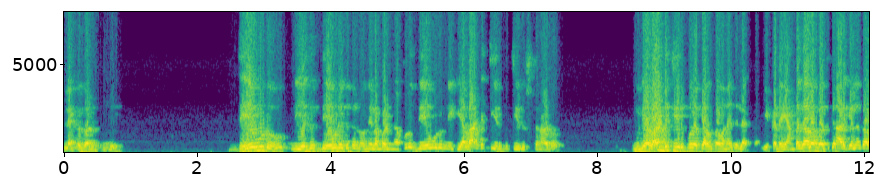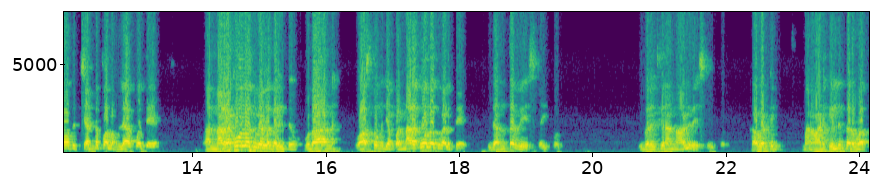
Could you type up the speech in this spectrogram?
లెక్క గడుపుతుంది దేవుడు నీ ఎదు దేవుడు ఎదుట నువ్వు నిలబడినప్పుడు దేవుడు నీకు ఎలాంటి తీర్పు తీరుస్తున్నాడో నువ్వు ఎలాంటి తీర్పులోకి వెళ్తావు అనేది లెక్క. ఇక్కడ ఎంతకాలం బతికిన ఆడికి వెళ్ళిన తర్వాత చెడ్డ ఫలం లేకపోతే ఆ నరకంలోకి వెళ్ళగలుగుతావు ఉదాహరణ వాస్తవంగా చెప్పాలి నరకంలోకి వెళితే ఇదంతా వేస్ట్ అయిపోదు. బ్రతికిన నాళ్ళు వేస్ట్ అయిపోదు కాబట్టి మనం ఆడికి వెళ్ళిన తర్వాత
